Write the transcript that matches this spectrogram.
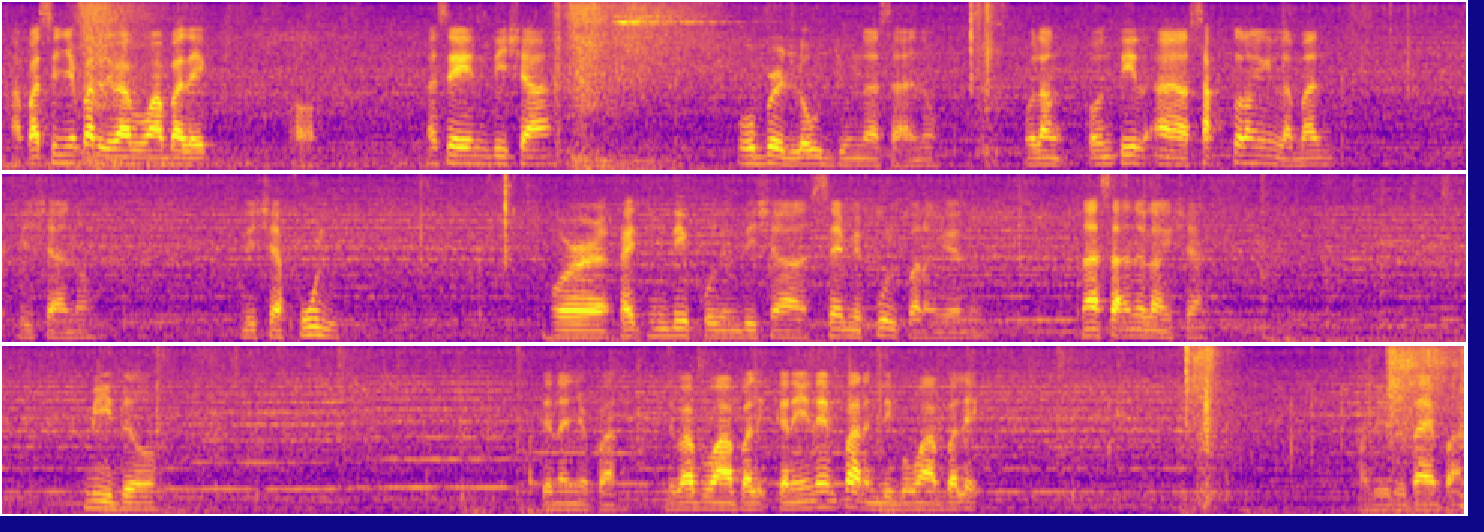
Napansin nyo pa, di ba, bumabalik? Oh. Kasi hindi siya overload yung nasa ano. Walang, konti, ah, sakto lang yung laman. Hindi siya ano, hindi siya full. Or kahit hindi full, hindi siya semi-full, parang gano'n. Nasa ano lang siya. Middle. Patinan nyo pa. Di ba, bumabalik. Kanina yun pa, hindi bumabalik. O, dito tayo pa.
